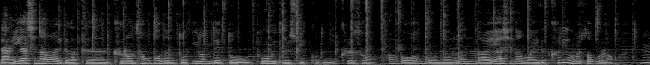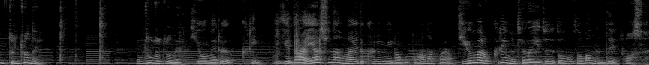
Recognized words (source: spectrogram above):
나이아시나마이드 같은 그런 성분은 또 이런 데 또 도움이 될 수 있거든요. 그래서 한번 오늘은 나이아시나마이드 크림을 써보려고요. 음 쫀쫀해. 엄청 쫀쫀해. 디오메르 크림. 이게 나이아시나마이드 크림이라고도 하나 봐요. 디오메르 크림은 제가 예전에도 한번 써봤는데 좋았어요.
